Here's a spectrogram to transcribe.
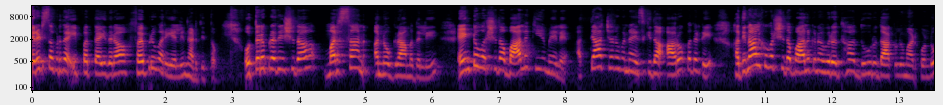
ಎರಡು ಸಾವಿರದ ಇಪ್ಪತ್ತೈದರ ಫೆಬ್ರವರಿಯಲ್ಲಿ ನಡೆದಿತ್ತು. ಉತ್ತರ ಪ್ರದೇಶದ ಮರ್ಸಾನ್ ಅನ್ನೋ ಗ್ರಾಮದಲ್ಲಿ ಎಂಟು ವರ್ಷದ ಬಾಲಕಿಯ ಮೇಲೆ ಅತ್ಯಾಚಾರವನ್ನು ಎಸಗಿದ ಆರೋಪದಡಿ ಹದಿನಾಲ್ಕು ವರ್ಷದ ಬಾಲಕನ ವಿರುದ್ಧ ದೂರು ದಾಖಲು ಮಾಡಿಕೊಂಡು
